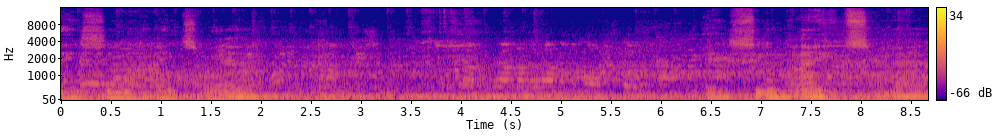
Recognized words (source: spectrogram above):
AC Nights, man. AC Nights, man.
